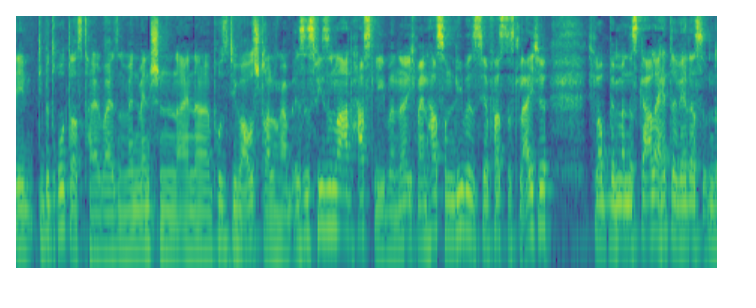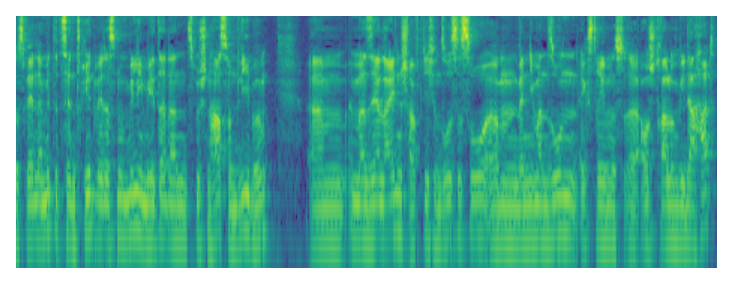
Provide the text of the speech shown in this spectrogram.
die, die bedroht das teilweise, wenn Menschen eine positive Ausstrahlung haben. Es ist wie so eine Art Hassliebe. Ne? Ich meine, Hass und Liebe ist ja fast das Gleiche. Ich glaube, wenn man eine Skala hätte, wäre das, und das wäre in der Mitte zentriert, wäre das nur Millimeter dann zwischen Hass und Liebe ähm, immer sehr leidenschaftlich. Und so ist es so, ähm, wenn jemand so ein extremes äh, Ausstrahlung wieder hat,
